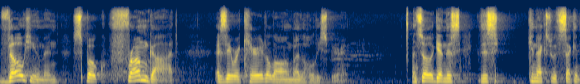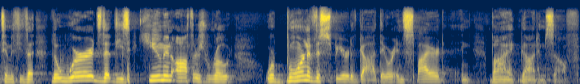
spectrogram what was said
though human, spoke from God as they were carried along by the Holy Spirit. And so, again, this, this connects with 2 Timothy. The, the words that these human authors wrote were born of the Spirit of God, they were inspired by God Himself.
